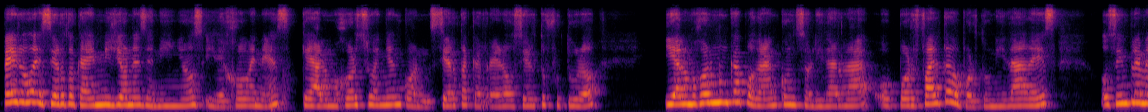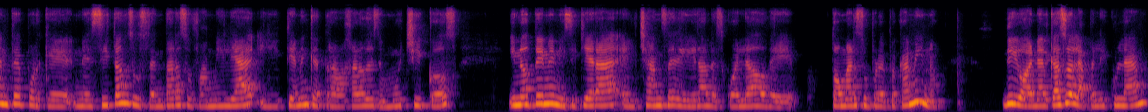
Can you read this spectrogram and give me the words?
pero es cierto que hay millones de niños y de jóvenes que a lo mejor sueñan con cierta carrera o cierto futuro y a lo mejor nunca podrán consolidarla o por falta de oportunidades o simplemente porque necesitan sustentar a su familia y tienen que trabajar desde muy chicos y no tienen ni siquiera el chance de ir a la escuela o de tomar su propio camino. Digo, en el caso de la película,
